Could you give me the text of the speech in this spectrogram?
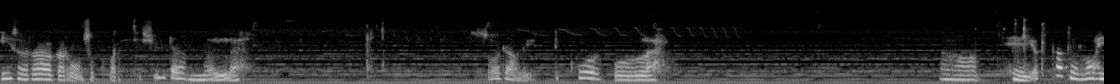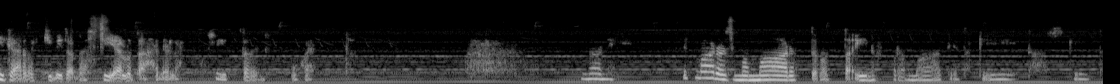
Iso raakaruusukvartsi sydämelle. Sodaliitti kurkulle. Uh, hei, otetaan tuo lohikärmekivi tuonne sielutähdelle, siitä oli puhetta. No niin. Sitten mahdollisimman maadottunutta informaatiota. Kiitos, kiitos.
